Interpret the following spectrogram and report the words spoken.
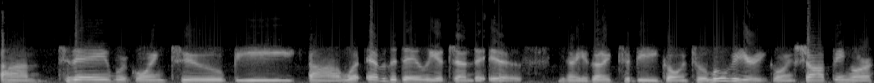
Um, today we're going to be uh, whatever the daily agenda is. You know, you're going to be going to a movie, or you're going shopping, or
